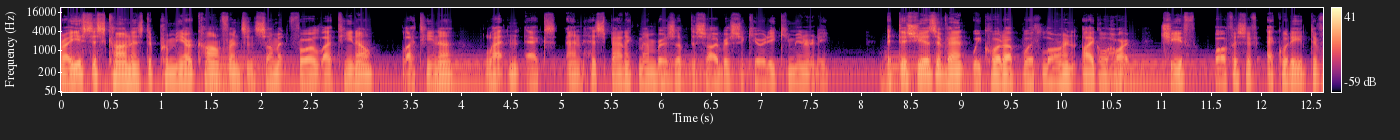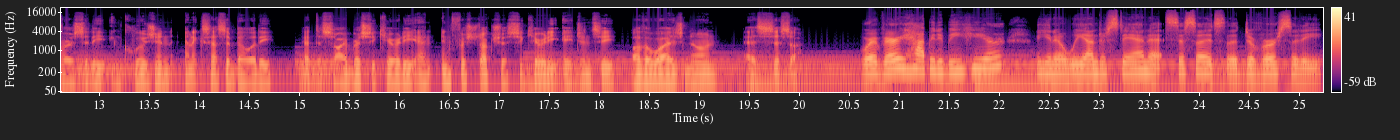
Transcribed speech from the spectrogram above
RaícesCon is the premier conference and summit for Latino, Latina, Latinx, and Hispanic members of the cybersecurity community. At this year's event, we caught up with Lauren Iglehart, Chief, Office of Equity, Diversity, Inclusion, and Accessibility at the Cybersecurity and Infrastructure Security Agency, otherwise known as CISA. We're very happy to be here. You know, we understand at CISA it's the diversity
